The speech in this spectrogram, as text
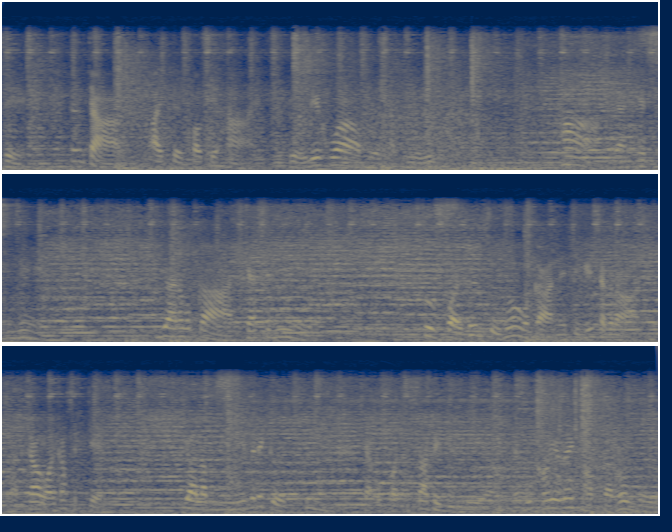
2004เนื่องจากอาจเกิดความเสียหาย หรือเรียกว่าเหมือนนักรู้ 5. ยานแคสซินียานอวกาศแคสซินี ถูกปล่อยขึ้นสู่ห้วงอวกาศในปีคริสตศักราช 1997 ยานลำนี้ไม่ได้เกิดขึ้นจากองค์กรนาซาเพียงอย่างเดียว แต่พวกเขายังได้ทำการร่วมมือ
